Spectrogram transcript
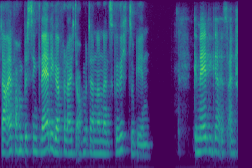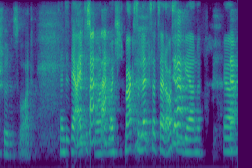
da einfach ein bisschen gnädiger vielleicht auch miteinander ins Gericht zu gehen. Gnädiger ist ein schönes Wort. Das ist ein sehr altes Wort, aber ich mag es in letzter Zeit auch ja. sehr gerne. Ja. ja.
